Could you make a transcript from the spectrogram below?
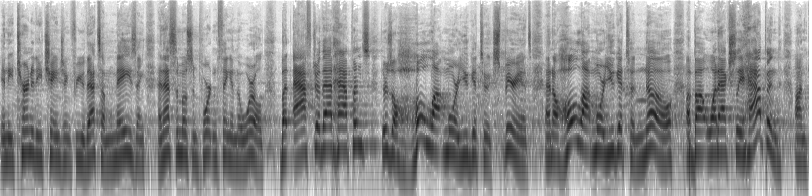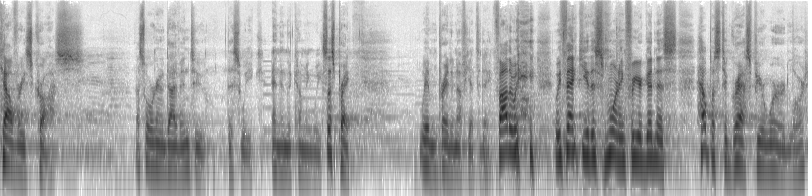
and eternity changing for you. That's amazing. And that's the most important thing in the world. But after that happens, there's a whole lot more you get to experience and a whole lot more you get to know about what actually happened on Calvary's cross. That's what we're going to dive into this week and in the coming weeks. Let's pray. We haven't prayed enough yet today. Father, we, we thank you this morning for your goodness. Help us to grasp your word, Lord.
